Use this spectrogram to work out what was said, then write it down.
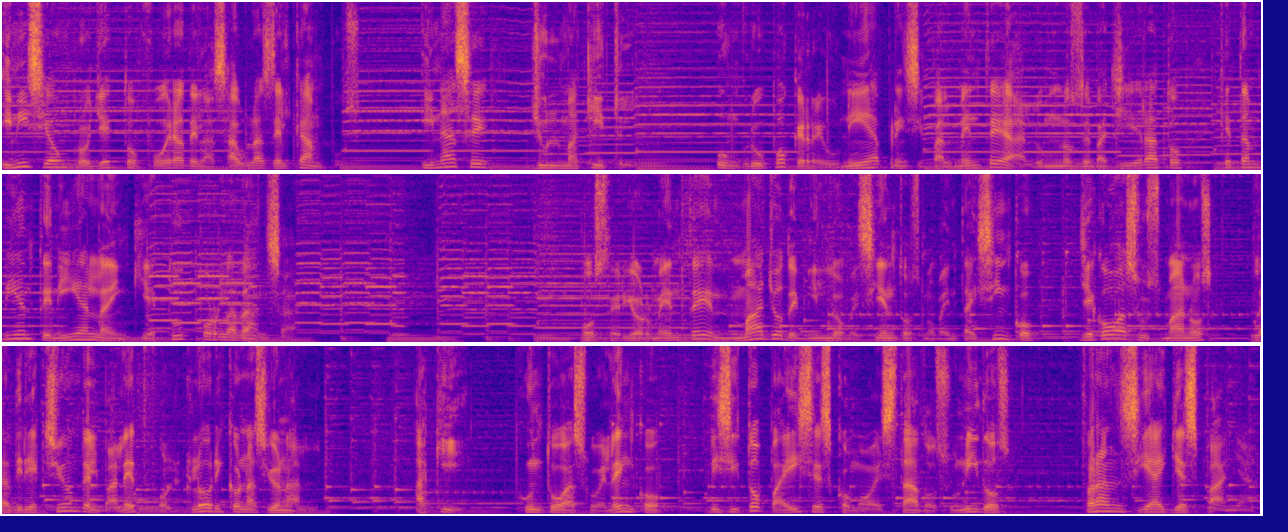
inicia un proyecto fuera de las aulas del campus y nace Yulmaquitl, un grupo que reunía principalmente a alumnos de bachillerato que también tenían la inquietud por la danza. Posteriormente, en mayo de 1995, llegó a sus manos la dirección del Ballet Folclórico Nacional. Aquí, junto a su elenco, visitó países como Estados Unidos, Francia y España.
